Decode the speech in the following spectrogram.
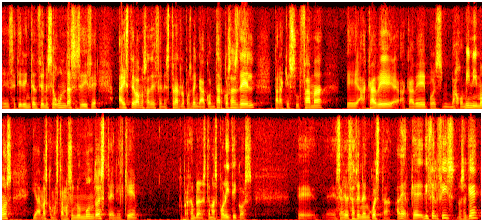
¿eh? Se tienen intenciones segundas y se dice, a este vamos a defenestrarlo, pues venga, a contar cosas de él para que su fama eh, acabe, acabe pues, bajo mínimos y además como estamos en un mundo este en el que, por ejemplo, en los temas políticos, eh, enseguida se hace una encuesta. A ver, ¿qué dice el CIS? No sé qué,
